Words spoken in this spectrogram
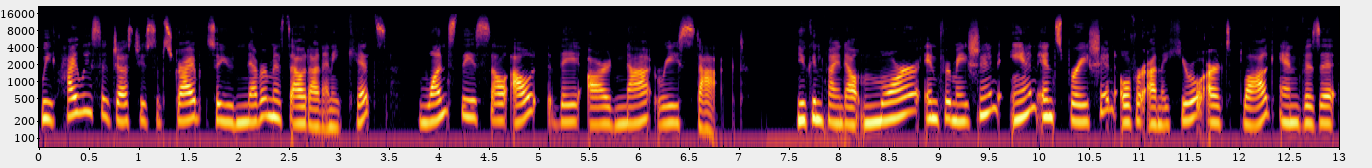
we highly suggest you subscribe so you never miss out on any kits. Once these sell out, they are not restocked. You can find out more information and inspiration over on the Hero Arts blog and visit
